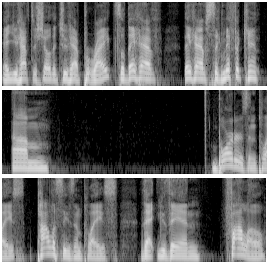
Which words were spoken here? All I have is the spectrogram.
And you have to show that you have, right? So they have they have significant um, borders in place, policies in place that you then follow,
